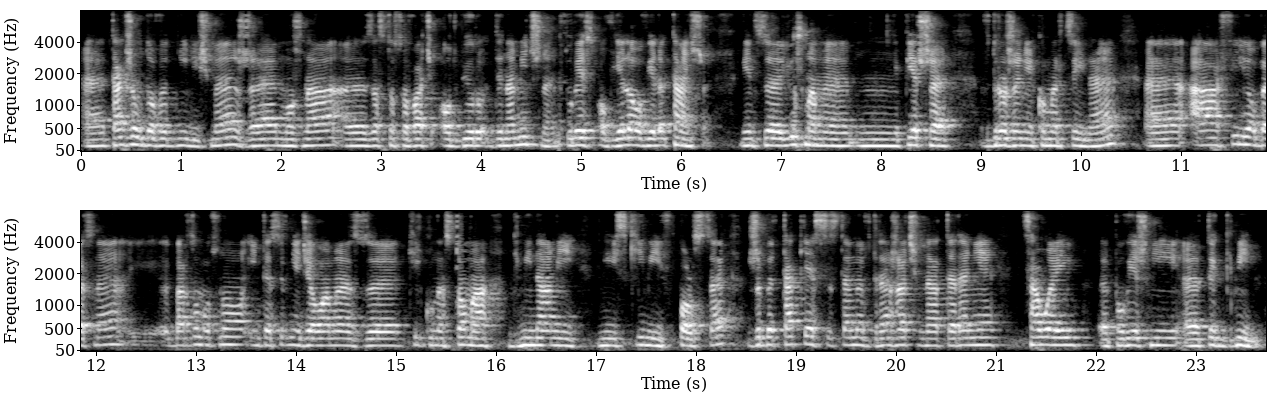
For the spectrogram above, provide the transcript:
E, także udowodniliśmy, że można e, zastosować odbiór dynamiczny, który jest o wiele, o wiele tańszy. Więc e, już mamy mm, pierwsze wdrożenie komercyjne, a w chwili obecnej bardzo mocno intensywnie działamy z kilkunastoma gminami miejskimi w Polsce, żeby takie systemy wdrażać na terenie całej powierzchni tych gmin.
